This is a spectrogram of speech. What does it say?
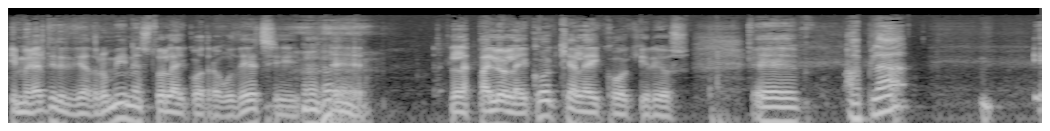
Η μεγαλύτερη διαδρομή είναι στο λαϊκό τραγούδι, έτσι. Ε, λα- παλιό λαϊκό και λαϊκό κυρίως. Ε, απλά ε,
